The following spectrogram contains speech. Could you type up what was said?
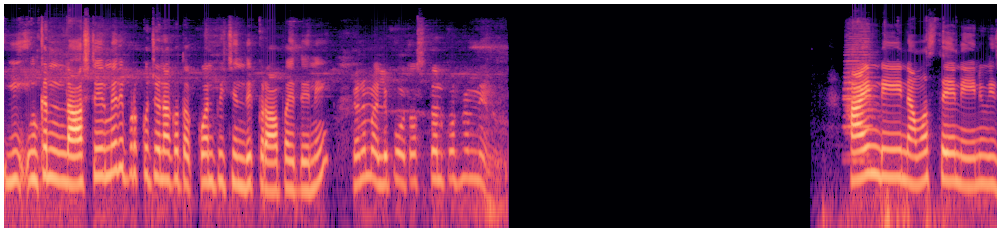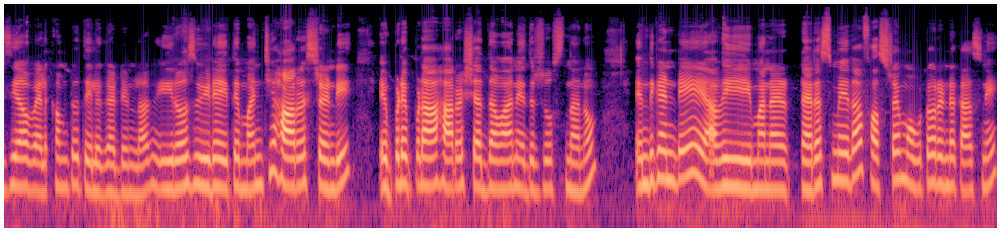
ఈ ఇంకా లాస్ట్ ఇయర్ మీద ఇప్పుడు కొంచెం నాకు తక్కువ అనిపించింది క్రాప్ అయితేని. కానీ మళ్ళీ పోత వస్తుంది అనుకుంటున్నాను నేను. హాయ్ అండి నమస్తే. నేను Vijaya. Welcome to Telugu garden vlog. ఈరోజు వీడియో అయితే మంచి హార్వెస్ట్ అండి. ఎప్పుడెప్పుడు హార్వెస్ట్ చేద్దామా అని ఎదురు చూస్తున్నాను. ఎందుకంటే అవి మన టెర్రస్ మీద ఫస్ట్ టైం ఒకటో రెండో కాసినాయి.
